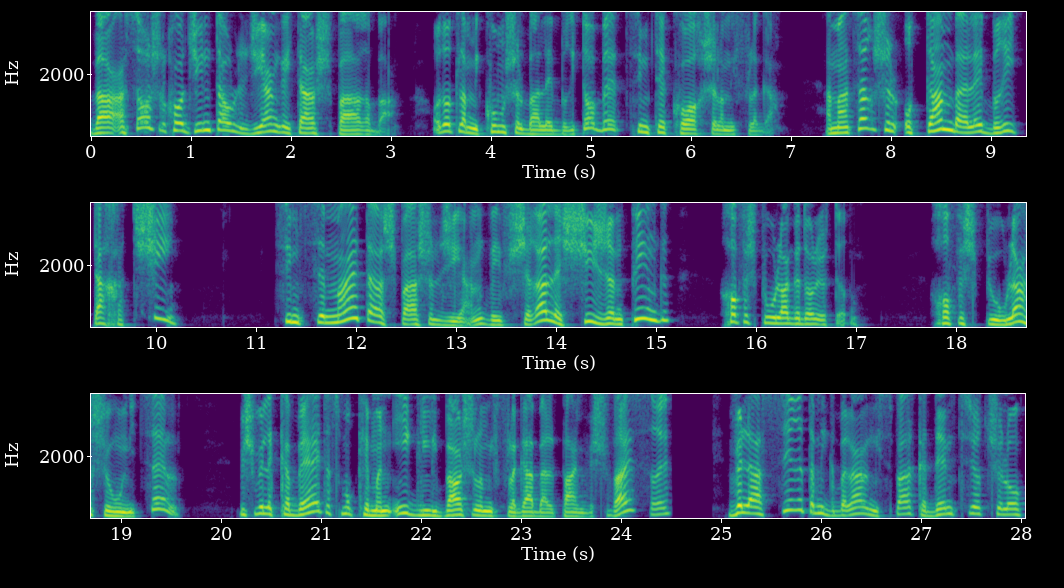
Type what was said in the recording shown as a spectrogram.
בעשור של הו ג'ינטאו לג'יאנג הייתה השפעה רבה, הודות למיקום של בעלי בריתו בצמתי כוח של המפלגה. המעצר של אותם בעלי ברית תחת שי צמצמה את ההשפעה של ג'יאנג ואפשרה לשי ג'ינפינג חופש פעולה גדול יותר. חופש פעולה שהוא ניצל בשביל לקבע את עצמו כמנהיג ליבה של המפלגה ב-2017 ולהסיר את המגבלה על מספר הקדנציות שלו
